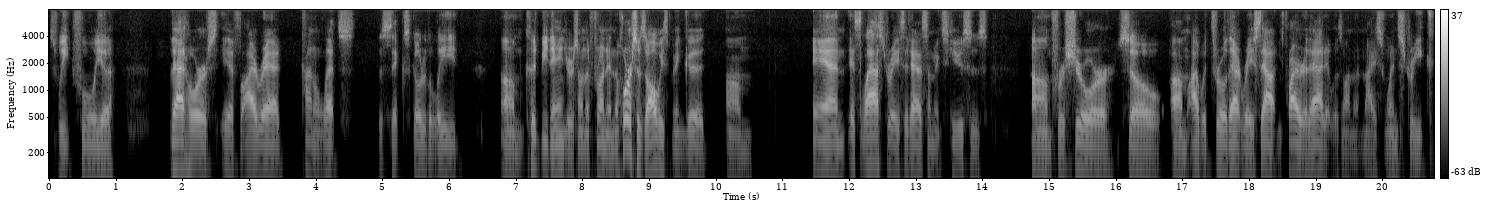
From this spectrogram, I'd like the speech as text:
Sweet Fool You. That horse, if Irad kind of lets the six go to the lead, um, could be dangerous on the front end. The horse has always been good. Um, and its last race, it has some excuses um, for sure. So um, I would throw that race out. And prior to that, it was on a nice win streak.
